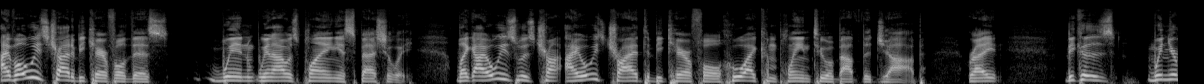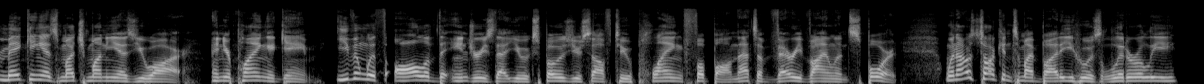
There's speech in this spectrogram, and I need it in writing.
I've always tried to be careful of this when when I was playing especially. Like I always was try I always tried to be careful who I complained to about the job, right? Because when you're making as much money as you are and you're playing a game even with all of the injuries that you expose yourself to playing football, and that's a very violent sport. When I was talking to my buddy who was literally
